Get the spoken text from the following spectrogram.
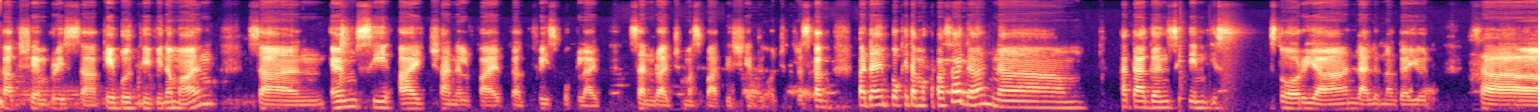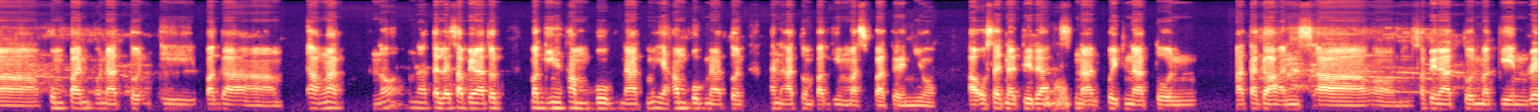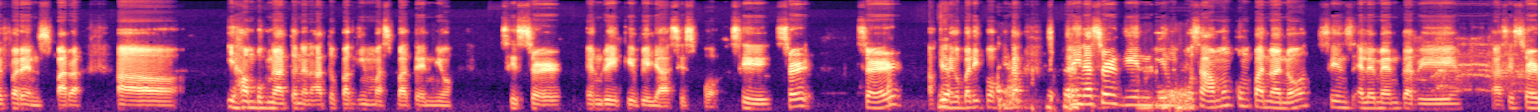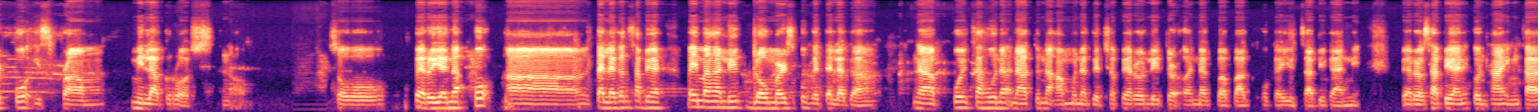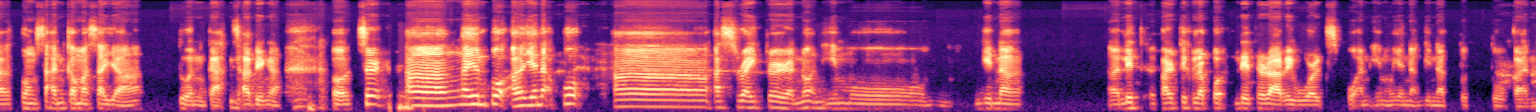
Kag syempre sa cable TV naman sa MCI Channel 5 kag Facebook Live sa Radyo Masbate 783. Kag padayon po kita makapasada na hatagan sin istorya lalo na gayon sa kung paano naton ipag-angat no? Na talaga sabi naton maging hambog nat maihambog naton ang atong paging mas patenyo. Uh, usad na tira na pwede naton uh, sa um, sabi naton maging reference para uh, ihambog naton ang atong paging mas batenyo si Sir Enrique Villasis po. Si Sir Sir Okay, Yep. nagbalik po kita. So, kanina, sir, gin po sa amon kung paano, no? since elementary, uh, si sir po is from Milagros. No? So, pero yan na po, ah, talagang sabi nga, may mga late bloomers po ga talaga na po kahuna nato na amo na siya pero later on nagbabago kayo sabi gani pero sabi gani kung haing ka kung saan ka masaya doon ka sabi nga oh sir ah, ngayon po ah, yan na po ah, as writer ano ang imo gina ah, lit, particular po literary works po ang imo yan na ginatutukan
